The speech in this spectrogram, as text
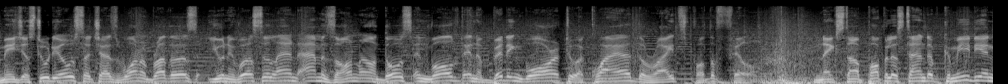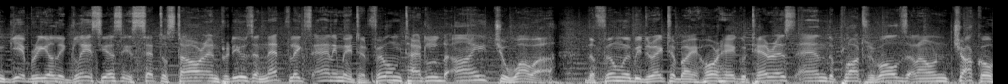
Major studios such as Warner Brothers, Universal, and Amazon are those involved in a bidding war to acquire the rights for the film. Next up, popular stand up comedian Gabriel Iglesias is set to star and produce a Netflix animated film titled I Chihuahua. The film will be directed by Jorge Gutierrez and the plot revolves around Chacho,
